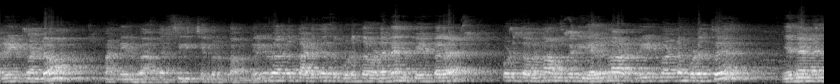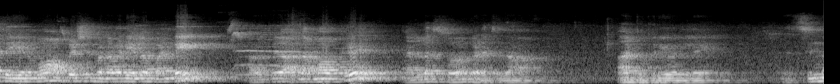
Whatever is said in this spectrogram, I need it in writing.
ட்ரீட்மெண்ட்டும் பண்ணிடுவாங்க. சிகிச்சை கொடுப்பாங்க. தெளிவாக அந்த கடிதத்தை கொடுத்த உடனே அந்த பேப்பரை கொடுத்த உடனே அவங்களுக்கு எல்லா ட்ரீட்மெண்ட்டும் கொடுத்து என்னென்ன செய்யணுமோ ஆப்ரேஷன் பண்ண வேண்டிய எல்லாம் பண்ணி அவருக்கு அந்த அம்மாவுக்கு நல்ல சுகம் கிடைச்சுதான். ஆட்டுக்குரியவர்களே சின்ன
